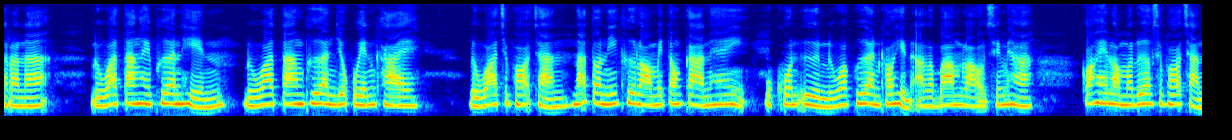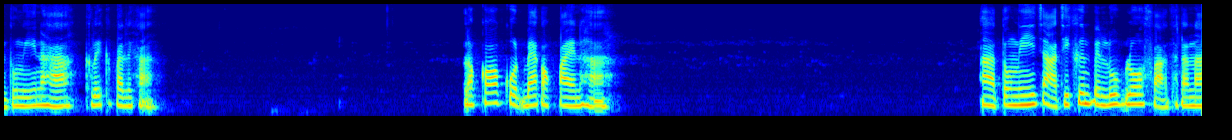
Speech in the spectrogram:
ธารณะ หรือว่าตั้งให้เพื่อนเห็น หรือว่าตั้งเพื่อนยกเว้นใคร หรือว่าเฉพาะฉัน ณ ตอนนี้คือเราไม่ต้องการให้บุคคลอื่น หรือว่าเพื่อนเขาเห็นอัลบั้มเราใช่ไหมคะ ก็ให้เรามาเลือกเฉพาะฉันตรงนี้นะคะ คลิกเข้าไปเลยค่ะ แล้วก็กดแบ็กออกไปนะคะอ่าตรงนี้จากที่ขึ้นเป็นรูปโลกสาธารณะ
